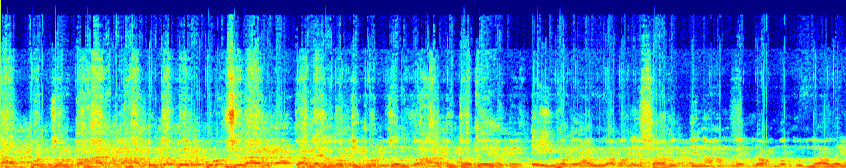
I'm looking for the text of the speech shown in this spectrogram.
কাঁধ পর্যন্ত হাত হাত উঠাবে, পুরুষেরা কানের লতি পর্যন্ত হাত উঠাবে। এইভাবে আল্লাহ মানে শাহরুদ্দিন আহমেদ রহমতুল্লাহ আলাই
